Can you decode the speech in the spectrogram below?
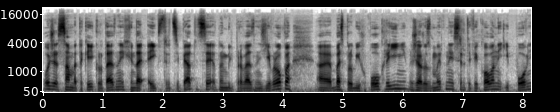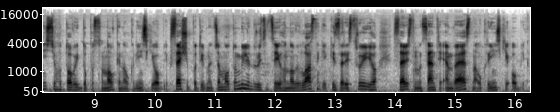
Отже, саме такий крутезний Hyundai AX35. Цей автомобіль привезений з Європи е, без пробігу по Україні, вже розмитний, сертифікований і повністю готовий до постановки на український облік. Все, що потрібно цьому автомобілю, друзі, це його новий власник, який зареєструє його в сервісному центрі МВС на український облік.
